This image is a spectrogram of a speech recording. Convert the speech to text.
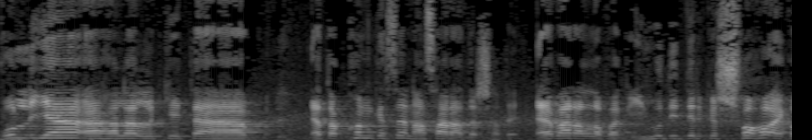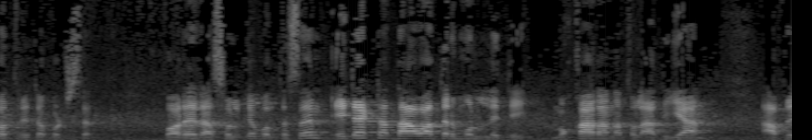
কুলিয়া আহলাল কিতাব, এতক্ষণ গেছে নাসারাদের সাথে। এবার আল্লাহাক ইহুদিদেরকে সহ একত্রিত করছেন। পরে রাসুলকে বলতেছেন, এটা একটা দাওয়াতের মূলনীতি, মোকারানাতুল আদিয়ান। আপনি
